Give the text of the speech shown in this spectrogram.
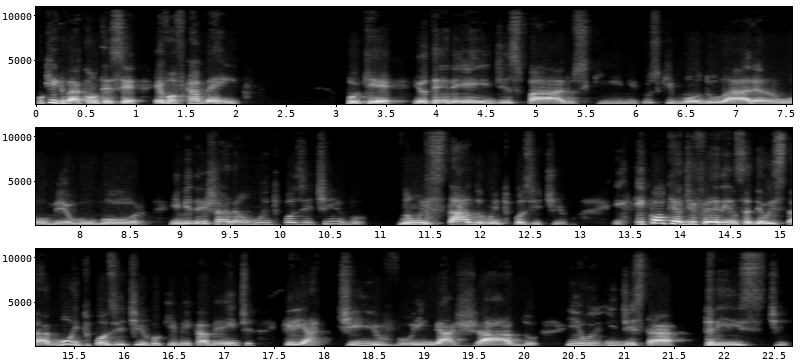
o que, que vai acontecer? Eu vou ficar bem. Porque eu terei disparos químicos que modularão o meu humor e me deixarão muito positivo, num estado muito positivo. E, e qual que é a diferença de eu estar muito positivo quimicamente, criativo, engajado, e, e de estar triste,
